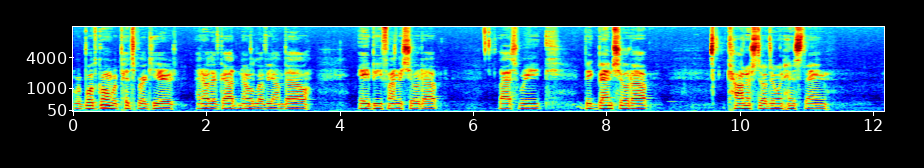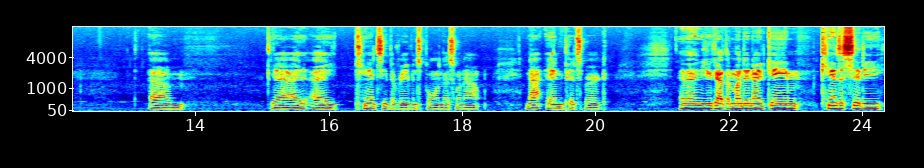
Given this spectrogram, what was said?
we're both going with Pittsburgh here. I know they've got no Le'Veon Bell. AB finally showed up last week. Big Ben showed up. Conner's still doing his thing. Um, yeah, I, I can't see the Ravens pulling this one out. Not in Pittsburgh. And then you got the Monday night game, Kansas City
